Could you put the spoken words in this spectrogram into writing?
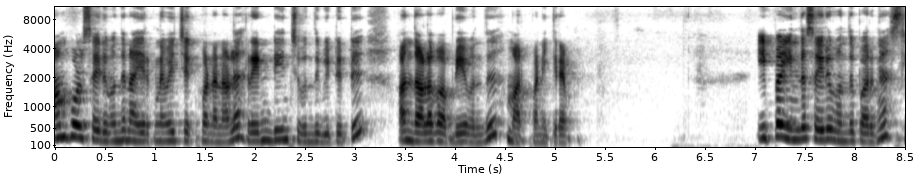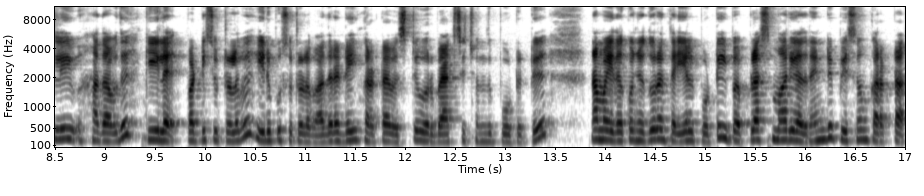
ஆம்ஹோல் சைடு வந்து நான் ஏற்கனவே செக் பண்ணனால ரெண்டு இன்ச் வந்து விட்டுட்டு அந்த அளவை அப்படியே வந்து மார்க் பண்ணிக்கிறேன். இப்போ இந்த சைடு வந்து பாருங்கள் ஸ்லீவ் அதாவது கீழே பட்டி சுற்றளவு இருப்பு சுற்றளவு அது ரெண்டையும் கரெக்டாக வச்சுட்டு ஒரு பேக் ஸ்டிச் வந்து போட்டுட்டு நம்ம இதை கொஞ்சம் தூரம் தையல் போட்டு இப்போ ப்ளஸ் மாதிரி அது ரெண்டு பீஸும் கரெக்டாக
